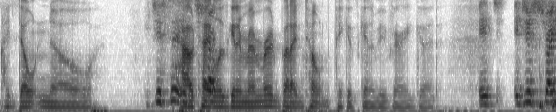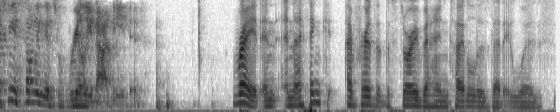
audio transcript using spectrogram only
I don't know It just how it Tidal stri- is getting remembered, but I don't think it's going to be very good. it it just strikes me as something that's really not needed. Right, and and I think I've heard that the story behind Tidal is that it was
